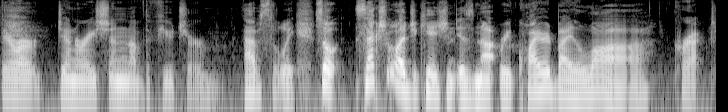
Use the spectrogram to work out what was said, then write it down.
there are generation of the future. Absolutely. So, sexual education is not required by law, Correct.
